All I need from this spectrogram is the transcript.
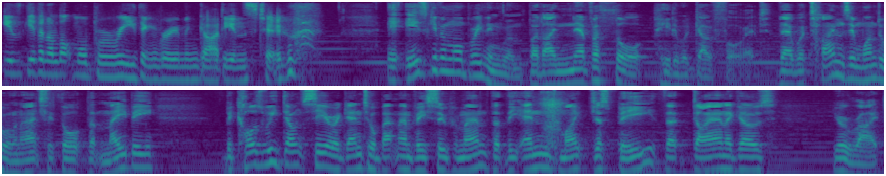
is given a lot more breathing room in Guardians 2. It is given more breathing room, but I never thought Peter would go for it. There were times in Wonder Woman I actually thought that maybe because we don't see her again till Batman v Superman, that the end might just be that Diana goes, "You're right,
